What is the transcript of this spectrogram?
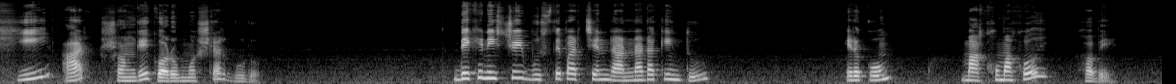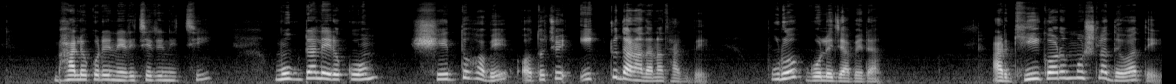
ঘি আর সঙ্গে গরম মশলার গুঁড়ো। দেখে নিশ্চয়ই বুঝতে পারছেন রান্নাটা কিন্তু এরকম মাখো মাখোই হবে। ভালো করে নেড়ে চেড়ে নিচ্ছি। মুগ ডাল এরকম সেদ্ধ হবে, অথচ একটু দানা দানা থাকবে। পুরো গলে যাবে না। আর ঘি গরম মশলা দেওয়াতে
